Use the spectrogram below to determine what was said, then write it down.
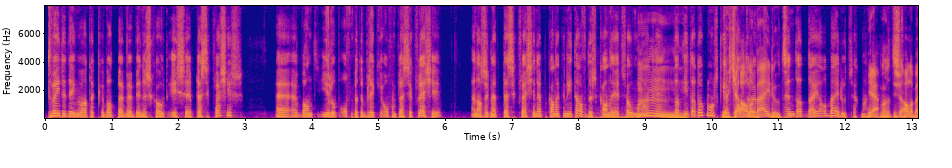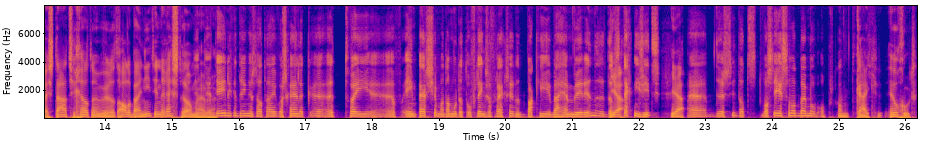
Tweede ding wat, ik, wat bij mij binnenschoot is uh, plastic flesjes. want je loopt of met een blikje of een plastic flesje. En als ik net plastic flesje heb, kan ik er niet af. Dus kan hij het zo maken mm, dat hij dat ook nog eens keer Dat je allebei doet. En dat, dat je allebei doet, zeg maar. Ja, want het is allebei statiegeld en we willen dat allebei niet in de reststroom hebben. Het enige ding is dat hij waarschijnlijk uh, twee uh, of één persje, maar dan moet het of links of rechts in het bakje bij hem weer in. Dat ja. is technisch iets. Ja. Uh, dus dat was het eerste wat bij me opkomt. Kijk, heel goed.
